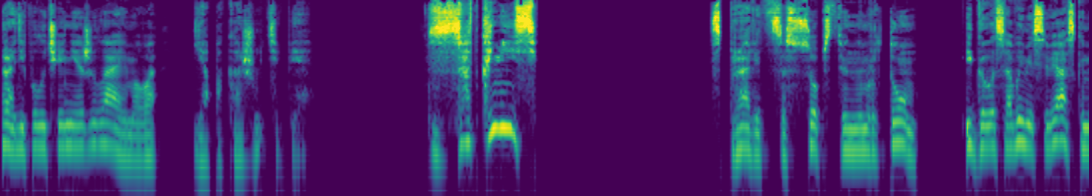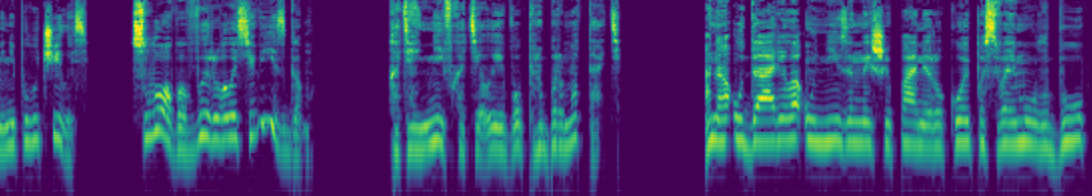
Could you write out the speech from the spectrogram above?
ради получения желаемого. Я покажу тебе. Заткнись! Справиться с собственным ртом и голосовыми связками не получилось. Слово вырвалось визгом, хотя Нив хотела его пробормотать. Она ударила унизанной шипами рукой по своему лбу,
